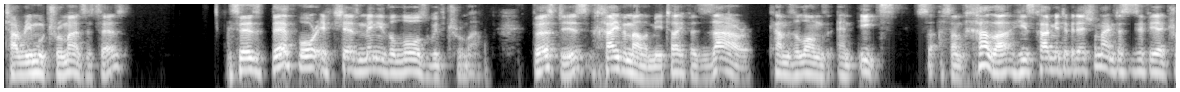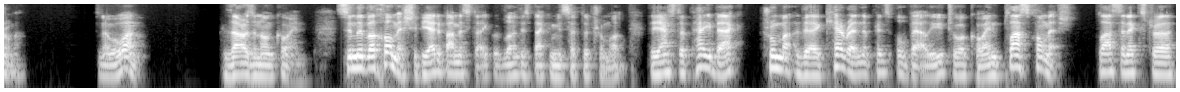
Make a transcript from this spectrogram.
tarimu truma, as it says. It says, therefore, it shares many of the laws with truma. First is chayvim ala mita. If a zar comes along and eats some chala, he's chayv mita b'dei just as if he ate truma. Number one, zar is a non-kohen. Similar chomesh, if he had it by mistake, we've learned this back in Masechta Trumot, he has to pay back truma, the keren, the principal value, to a kohen plus chomesh, plus an extra,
